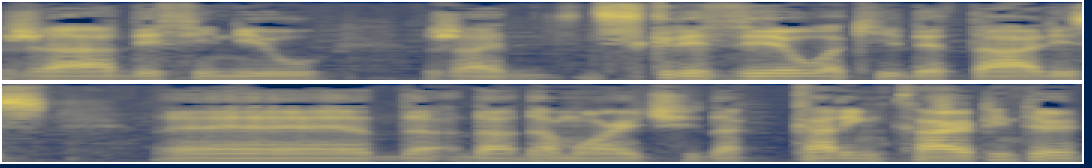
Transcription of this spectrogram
já definiu, já descreveu aqui detalhes é, da, da, da morte da Karen Carpenter.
